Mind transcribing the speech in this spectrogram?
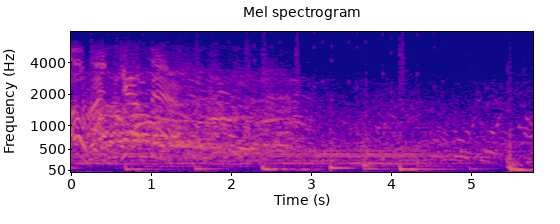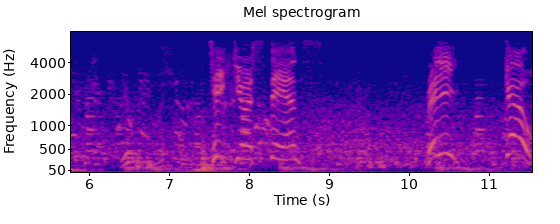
All right, get up there. Ready? Go!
